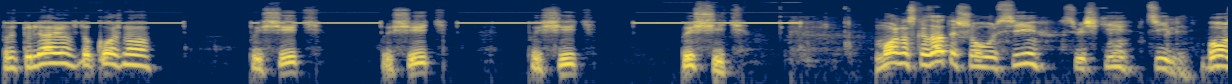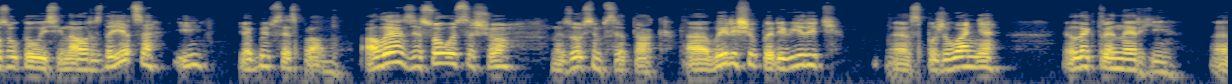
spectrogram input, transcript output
Притуляю до кожного. Пишіть, пишіть, пишіть, пишіть. Можна сказати, що усі свічки цілі, бо звуковий сигнал роздається і якби все справно. Але з'ясовується, що не зовсім все так. Вирішив перевірити е, споживання електроенергії е,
